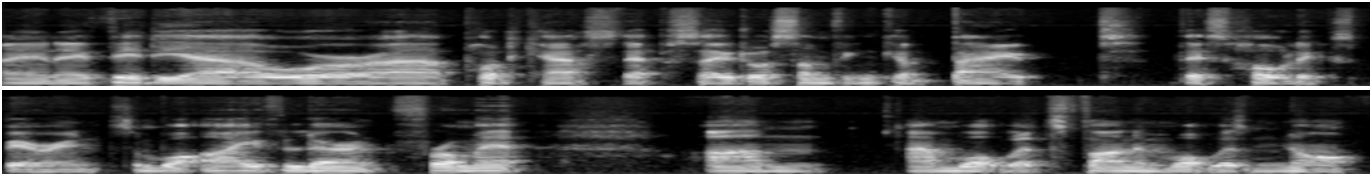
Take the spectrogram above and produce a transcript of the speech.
Don't know, video or a podcast episode or something about this whole experience and what I've learned from it, um, and what was fun and what was not.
